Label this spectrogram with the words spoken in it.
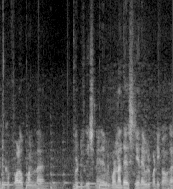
லிங்க்கை ஃபாலோ பண்ணல நோட்டிஃபிகேஷன் எனேபிள் பண்ணால் தயவுசெய்து எனேபிள் பண்ணிக்கோங்க.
